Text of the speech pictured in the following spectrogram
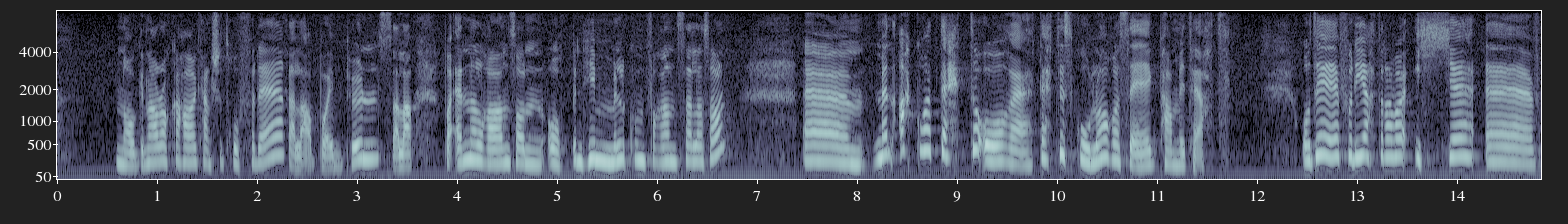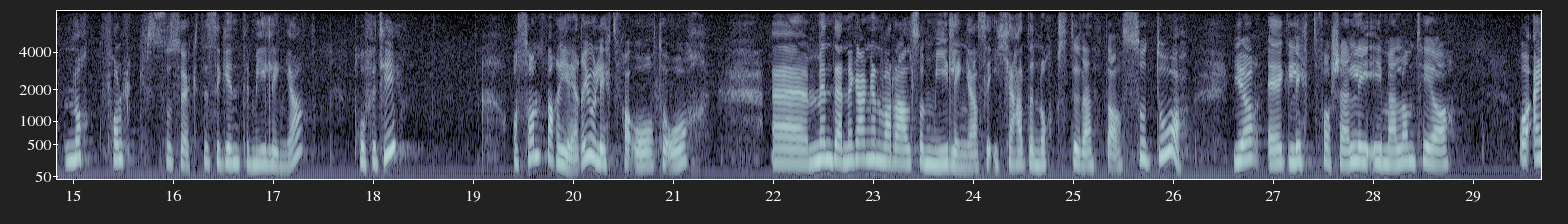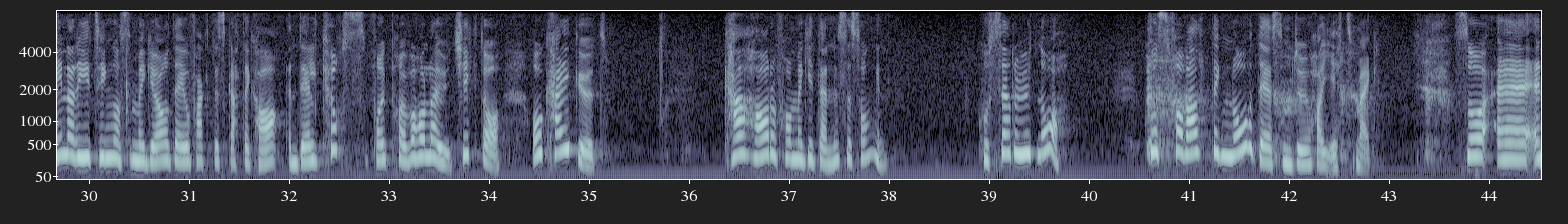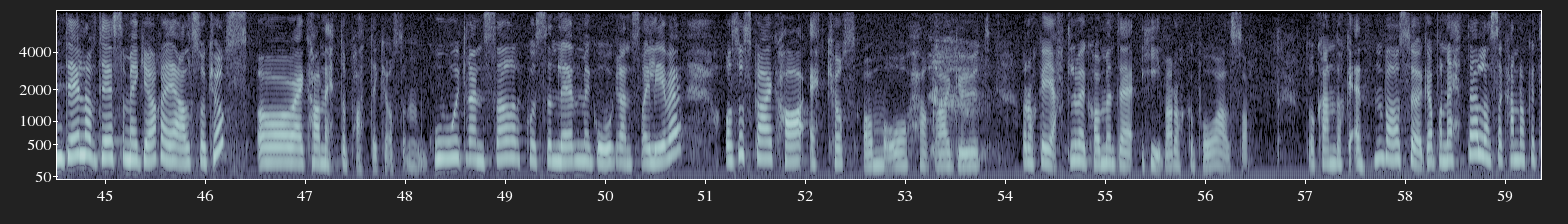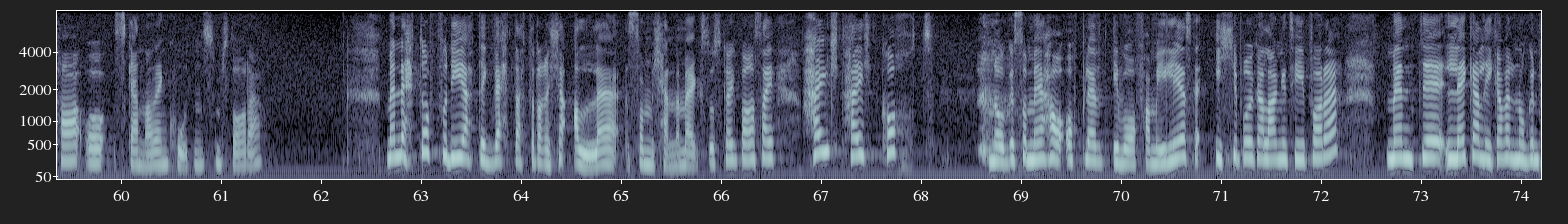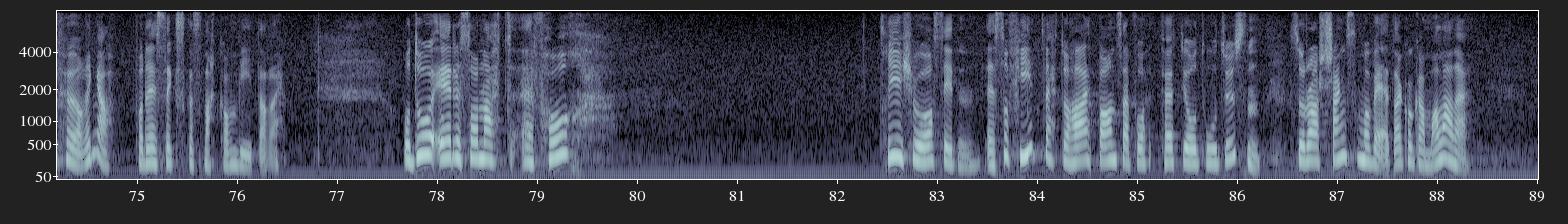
Noen av dere har kanskje truffet der, eller på Impuls, eller på en eller annen sånn åpen himmel-konferanse. eller sånn. Ehm, men akkurat dette året, dette skoleåret så er jeg permittert. Og det er fordi at det var ikke eh, nok folk som søkte seg inn til min linje, profeti. Og sånt varierer jo litt fra år til år. Eh, men denne gangen var det altså min linje som ikke hadde nok studenter. Så da gjør jeg litt forskjellig i mellomtida og en av de tingene som jeg gjør, det er jo faktisk at jeg har en del kurs. For jeg prøver å holde utkikk da. OK, Gud. Hva har du for meg i denne sesongen? Hvordan ser det ut nå? Hvordan forvalter jeg nå det som du har gitt meg? Så eh, En del av det som jeg gjør, er altså kurs. Og jeg har nettopp hatt et kurs om gode grenser, hvordan lever med gode grenser i livet. Og så skal jeg ha et kurs om å høre Gud. Og dere er hjertelig velkommen til å hive dere på. altså. Da kan dere enten bare søke på nettet, eller så kan dere ta og skanne den koden som står der. Men nettopp fordi at jeg vet at det er ikke alle som kjenner meg, så skal jeg bare si helt, helt kort noe som vi har opplevd i vår familie. Jeg skal ikke bruke lang tid på det, men det legger likevel noen føringer på det jeg skal snakke om videre. Og da er det sånn at eh, for 23 år siden Det er så fint vet du, å ha et barn som er født i år 2000, så du har sjanse om å vite hvor gammel han er.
